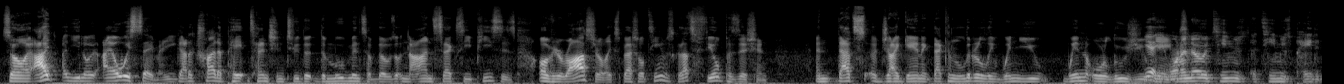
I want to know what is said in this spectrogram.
So like, I, you know, I always say, man, you got to try to pay attention to the, the movements of those non-sexy pieces of your roster, like special teams, because that's field position, and that's a gigantic that can literally win you, win or lose you Yeah, games. you want to know a team who's a team who's paid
